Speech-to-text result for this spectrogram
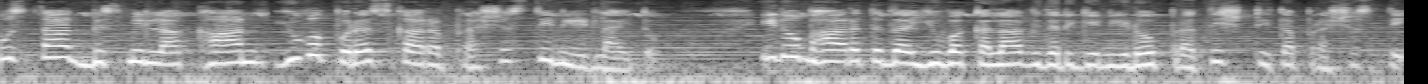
ಉಸ್ತಾದ್ ಬಿಸ್ಮಿಲ್ಲಾ ಖಾನ್ ಯುವ ಪುರಸ್ಕಾರ ಪ್ರಶಸ್ತಿ ನೀಡಲಾಯಿತು. ಇದು ಭಾರತದ ಯುವ ಕಲಾವಿದರಿಗೆ ನೀಡೋ ಪ್ರತಿಷ್ಠಿತ ಪ್ರಶಸ್ತಿ.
